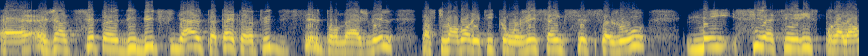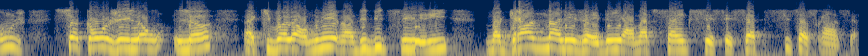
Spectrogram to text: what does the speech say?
Euh, J'anticipe un début de finale peut-être un peu difficile pour Nashville parce qu'ils vont avoir été congés 5, 6 jours. Mais si la série se prolonge, ce congé long-là, euh, qui va leur nuire en début de série, va grandement les aider en match 5, 6 et 7, si ça sera en 7.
